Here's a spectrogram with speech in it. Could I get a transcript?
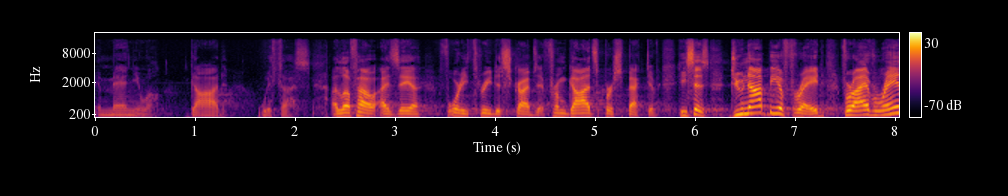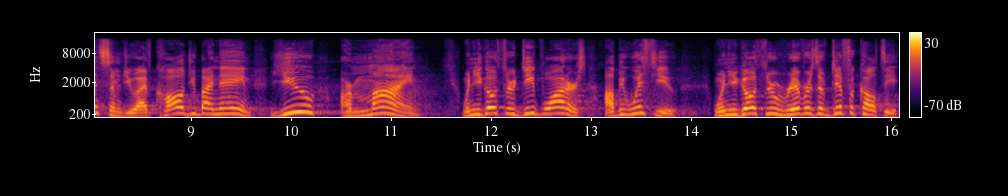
Emmanuel, God with us. I love how Isaiah 43 describes it from God's perspective. He says, Do not be afraid, for I have ransomed you. I have called you by name. You are mine. When you go through deep waters, I'll be with you. When you go through rivers of difficulty,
